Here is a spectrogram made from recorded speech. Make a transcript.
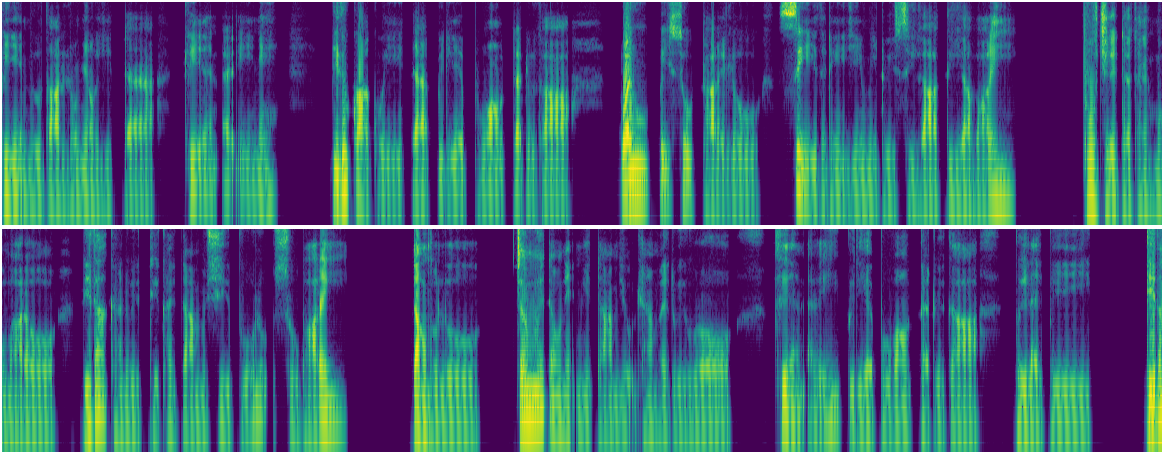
ကရင်မျိုးသားလွန်မြောက်ရေးတပ် KNLA နဲ့ပြည်သူ့ကာကွယ်ရေးတပ် PDF ပူးပေါင်းတပ်တွေကဝိုင်းဝန်းပိတ်ဆို့ထားတယ်လို့စစ်ရေးသတင်းရင်းမြစ်တွေစီကသိရပါတယ်။ ပူချဲတက်ခိုက်မှုမှာတော့ဒေသခံတွေထိခိုက်တာမရှိဘူးလို့ဆိုပါတယ်။တောင်သူလိုကျောင်းမဲတောင်နဲ့မြေတားမြို့လမ်းဘက်တွေကိုတော့ KNLA PDF ပူးပေါင်းတပ်တွေကပြေးလိုက်ပြီးဒေသ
